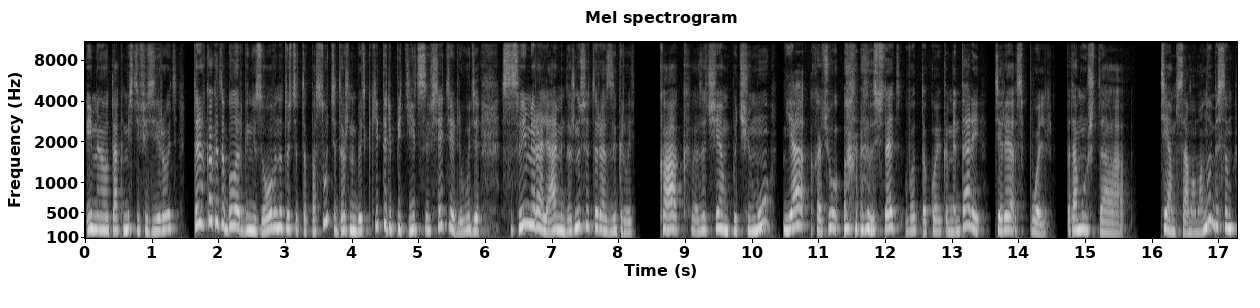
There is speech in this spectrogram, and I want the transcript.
именно вот так мистифизировать. Во-вторых, как это было организовано, то есть это по сути должны быть какие-то репетиции, все эти люди со своими ролями должны все это разыгрывать как, зачем, почему, я хочу зачитать вот такой комментарий-спойлер. Потому что тем самым Анубисом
